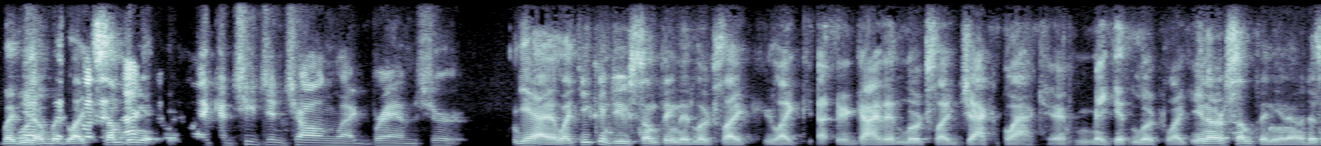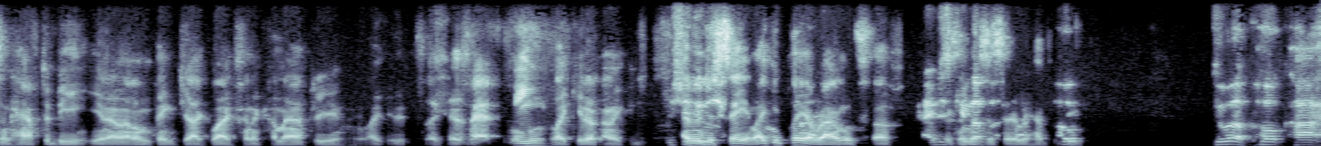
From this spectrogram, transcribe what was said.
but you Well, know, but like something. like a Cheech and Chong like brand shirt. Yeah, like you can do something that looks like like a guy that looks like Jack Black and make it look like you know or something. You know, it doesn't have to be. You know, I don't think Jack Black's gonna come after you. Like it's like, is that me? Like you don't know. You can, You should I mean, just say it. Like you play around with stuff. I just doesn't necessarily have to be. poke, do a Polk High.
